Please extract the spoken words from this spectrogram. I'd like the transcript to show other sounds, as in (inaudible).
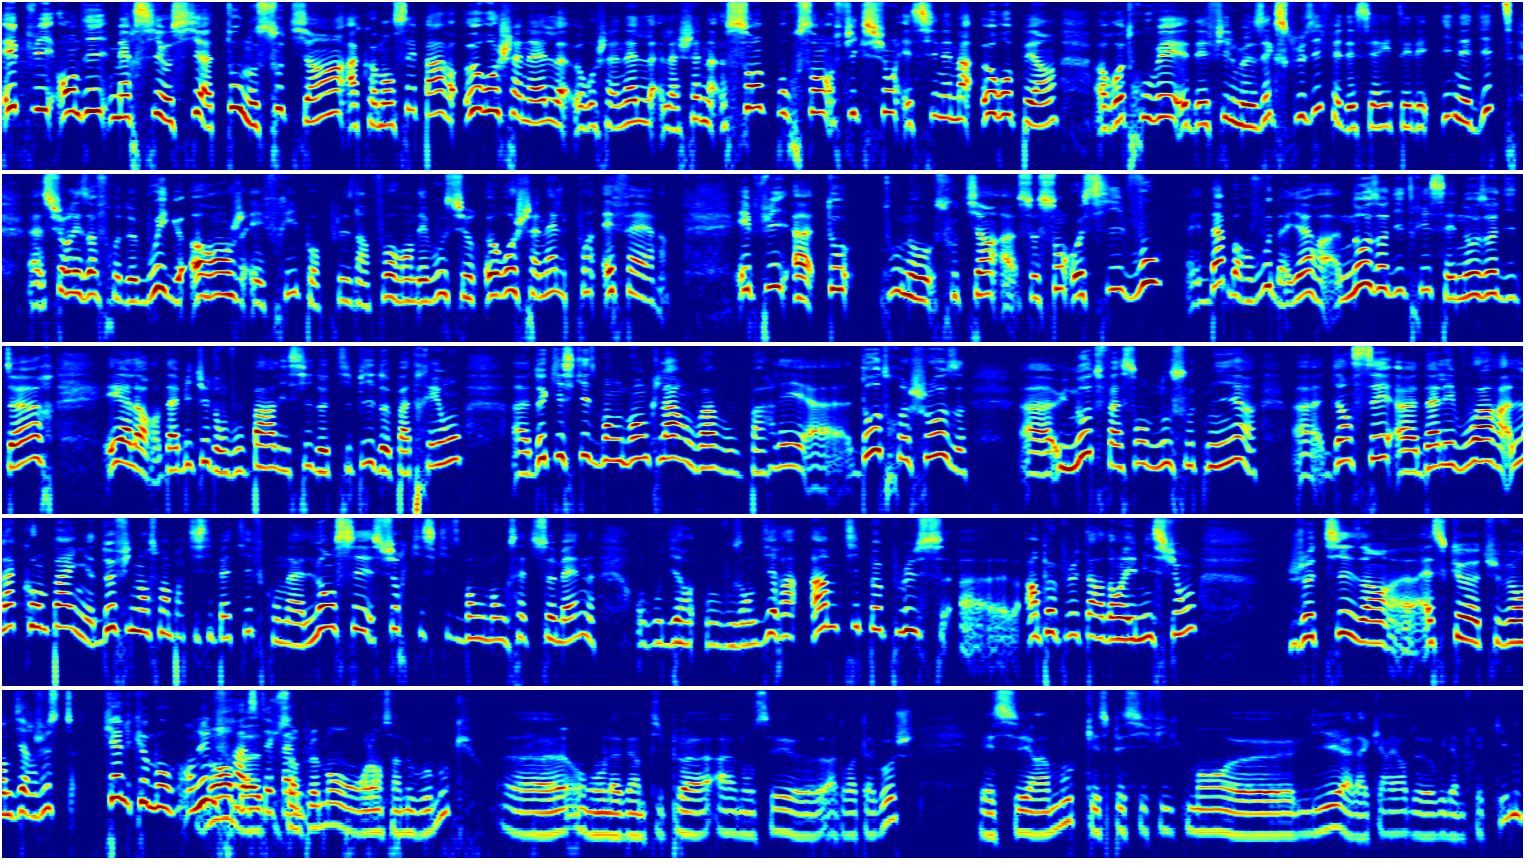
Et puis on dit merci aussi à tous nos soutiens, à commencer par Eurochannel. Eurochannel, la chaîne 100% fiction et cinéma européen. Retrouvez des films exclusifs et des séries télé inédites euh, sur les offres de Bouygues, Orange et Free. Pour plus d'infos, rendez-vous sur eurochannel.fr. Et puis euh, tous- tous nos soutiens, euh, ce sont aussi vous, et d'abord vous d'ailleurs, nos auditrices et nos auditeurs. Et alors, d'habitude, on vous parle ici de Tipeee, de Patreon, euh, de Kiss Bank Bank. Là, on va vous parler euh, d'autre chose, une autre façon de nous soutenir. eh bien, c'est d'aller voir la campagne de financement participatif qu'on a lancée sur Kiss Bank Bank cette semaine. On vous, on vous en dira un petit peu plus un peu plus tard dans l'émission. Je tease, hein, est-ce que tu veux en dire juste quelques mots, en une non, phrase, bah, tout Stéphane? simplement, on lance un nouveau MOOC. Euh, on l'avait un petit peu annoncé euh, à droite à gauche. Et c'est un MOOC qui est spécifiquement euh, lié à la carrière de William Friedkin.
